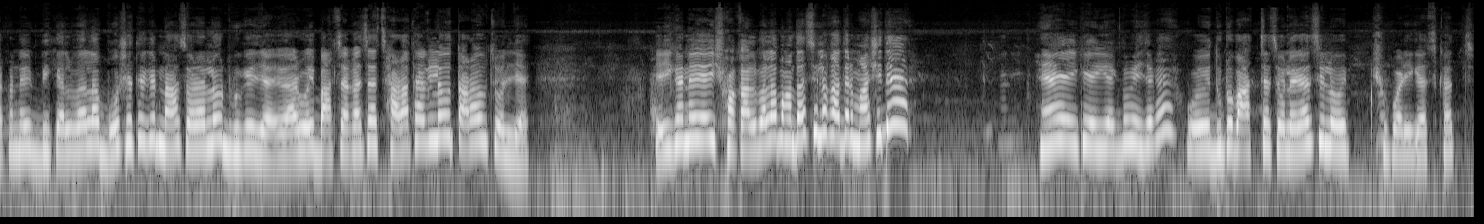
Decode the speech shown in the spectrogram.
এখন এই বিকেলবেলা বসে থেকে না চড়ালেও ঢুকে যায়। আর ওই বাচ্চা কাচ্চা ছাড়া থাকলেও তারাও চল যায়। এইখানে এই সকালবেলা বাঁধা ছিল কাদের মাসিদের? হ্যাঁ এই এই একদম এই জায়গায়। ওই দুটো বাচ্চা চলে গেছিল, ওই সুপারি গাছ খাচ্ছে।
